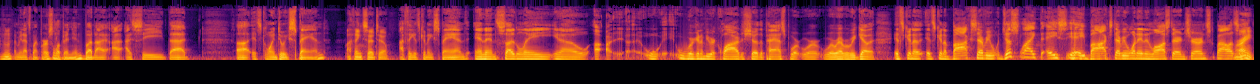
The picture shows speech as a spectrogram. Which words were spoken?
Mm-hmm. I mean, that's my personal opinion, but I I, I see that uh, it's going to expand. I think so too I think it's going to expand, and then suddenly, you know, uh, uh, we're going to be required to show the passport where, wherever we go. It's gonna it's gonna box everyone, just like the ACA boxed everyone in and lost their insurance policy. Right,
